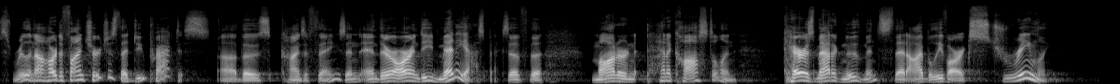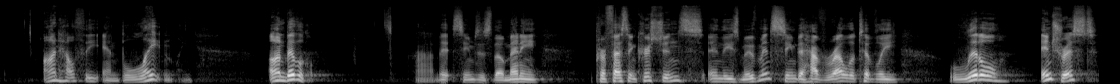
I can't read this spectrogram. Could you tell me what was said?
it's really not hard to find churches that do practice uh, those kinds of things. And, and there are indeed many aspects of the modern Pentecostal and charismatic movements that I believe are extremely unhealthy and blatantly unbiblical. Um, it seems as though many professing Christians in these movements seem to have relatively little interest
